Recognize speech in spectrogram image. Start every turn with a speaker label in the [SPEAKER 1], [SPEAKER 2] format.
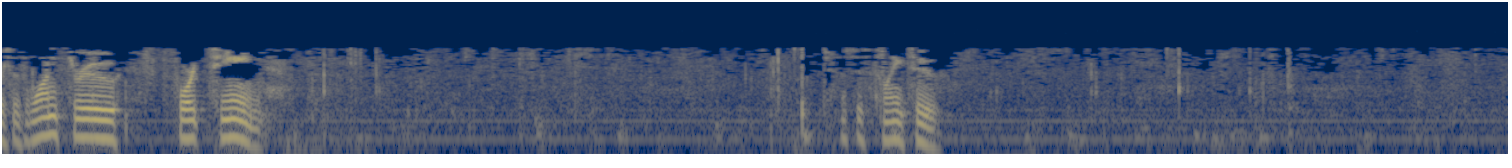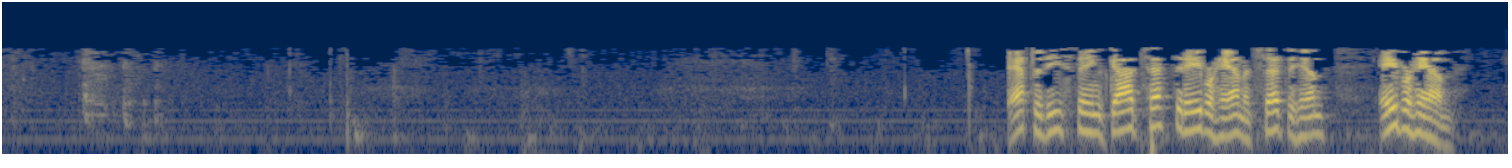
[SPEAKER 1] verses 1 through 14. Genesis 22. After these things, God tested Abraham and said to him, Abraham.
